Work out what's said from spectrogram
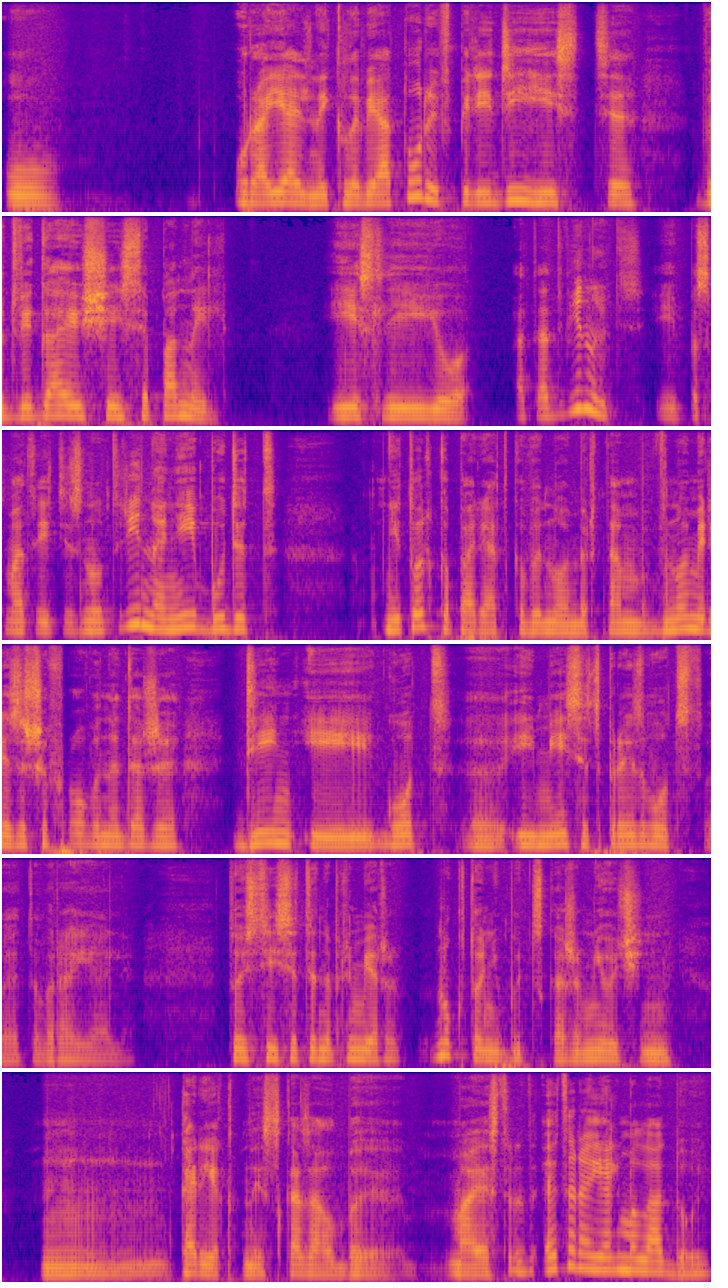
У, у рояльной клавиатуры впереди есть э, выдвигающаяся панель. И если ее отодвинуть и посмотреть изнутри, на ней будет не только порядковый номер, там в номере зашифрованы даже день и год э, и месяц производства этого рояля. То есть, если ты, например, ну, кто-нибудь, скажем, не очень корректный сказал бы маэстро, это рояль молодой,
